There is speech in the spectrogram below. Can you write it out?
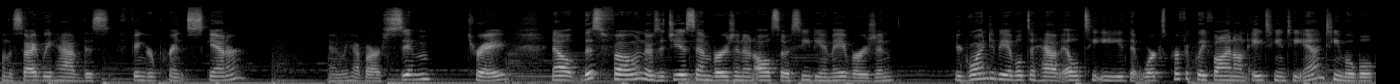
On the side we have this fingerprint scanner, and we have our SIM tray. Now this phone, there's a GSM version and also a CDMA version. You're going to be able to have LTE that works perfectly fine on AT&T and T-Mobile,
